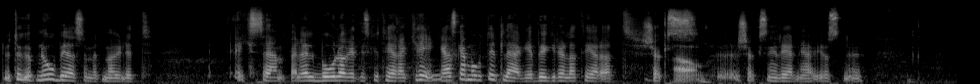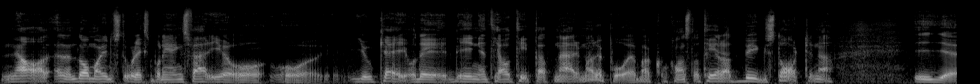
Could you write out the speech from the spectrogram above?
Du tog upp Nobia som ett möjligt exempel, eller bolaget diskuterar kring. Ganska motigt läge, byggrelaterat köks, ja. Köksinredningar just nu. Ja, de har ju en stor exponering i Sverige och, och UK och det, det, är inget jag har tittat närmare på. Jag bara konstaterar att byggstarterna i eh,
